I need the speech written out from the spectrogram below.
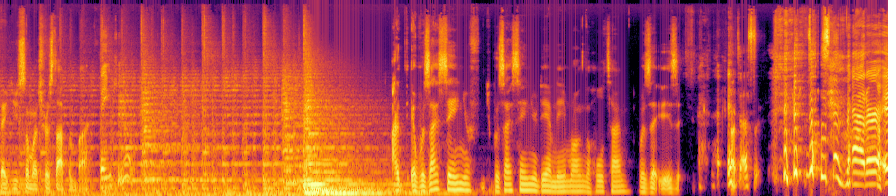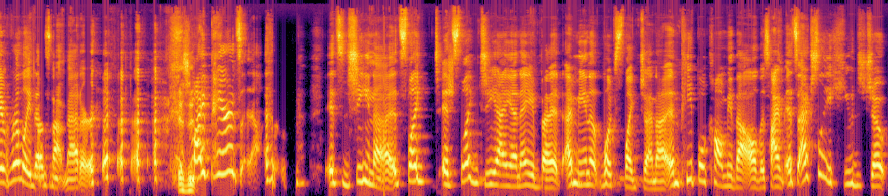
Thank you so much for stopping by. Thank you. Are, was I saying your was I saying your damn name wrong the whole time? Was it is it? It doesn't. It doesn't matter. It really does not matter. Is it, My parents. Uh, It's Gina. It's like it's like G I N A, but I mean it looks like Jenna. And people call me that all the time. It's actually a huge joke.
